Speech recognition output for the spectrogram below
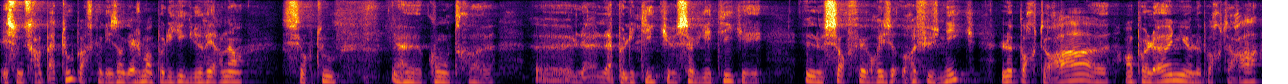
Et ce ne sera pas tout, parce que les engagements politiques de Vernon, surtout euh, contre euh, la, politique soviétique et le sort fait au refusnik, le portera euh, en Pologne, le portera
